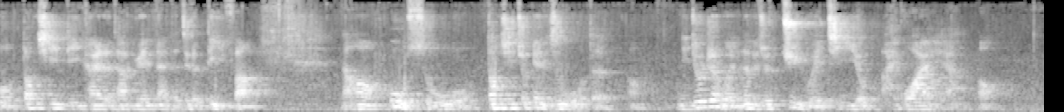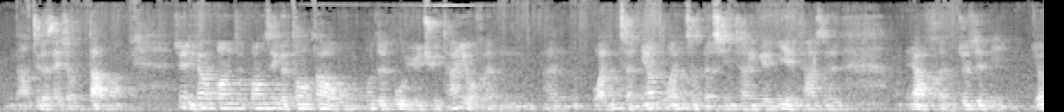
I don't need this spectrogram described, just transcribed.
哦，东西离开了它原来的这个地方，然后物属我，东西就变成是我的哦，你就认为那个就据为己有，哎乖呀哦，然后这个才叫道哦。所以你看，光光是一个偷盗或者不予取，它有很很完整，你要完整的形成一个业，它是要很就是你要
